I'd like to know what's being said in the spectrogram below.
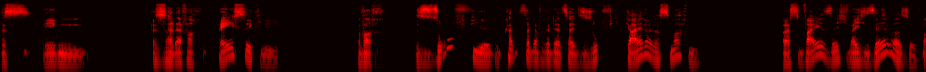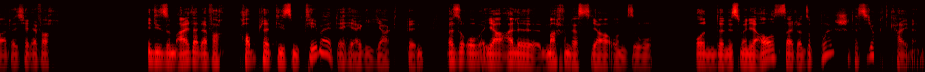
Deswegen, es ist halt einfach basically einfach so viel. Du kannst halt einfach in der Zeit so viel Geileres machen. Das weiß ich, weil ich selber so war, dass ich halt einfach in diesem Alter halt einfach komplett diesem Thema hinterhergejagt bin. Weil so, oh, ja, alle machen das ja und so. Und dann ist man ja Auszeit und so, Bullshit, das juckt keinen.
